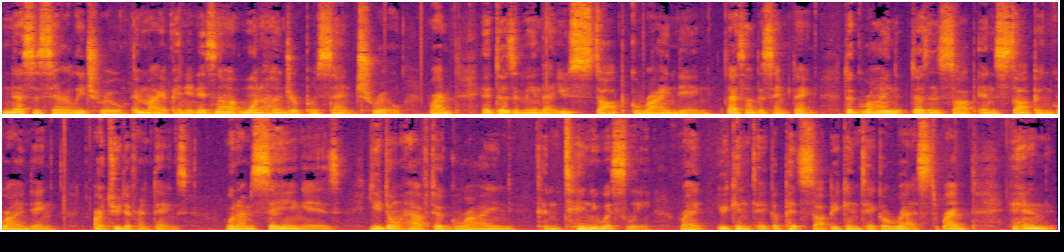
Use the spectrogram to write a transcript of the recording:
necessarily true, in my opinion. It's not 100% true, right? It doesn't mean that you stop grinding. That's not the same thing. The grind doesn't stop, and stopping grinding are two different things. What I'm saying is, you don't have to grind continuously, right? You can take a pit stop, you can take a rest, right? And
